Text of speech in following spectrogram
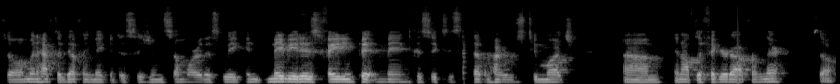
So I'm gonna have to definitely make a decision somewhere this week, and maybe it is fading Pittman because 6,700 is too much, um, and I'll have to figure it out from there. So.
